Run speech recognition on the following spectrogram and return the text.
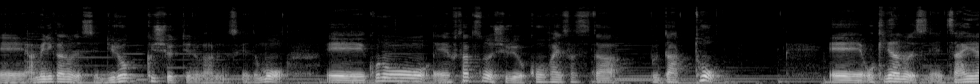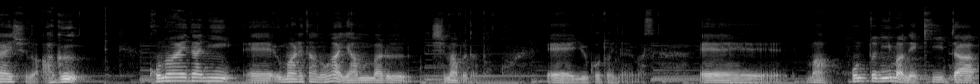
えーアメリカのですねデュロック種っていうのがあるんですけれども、えーこの、え2つの種類を交配させた豚と、えー沖縄のですね在来種のアグーこの間に、えー生まれたのがヤンバル島豚と、えーいうことになります、えーまあ本当に今ね聞いた、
